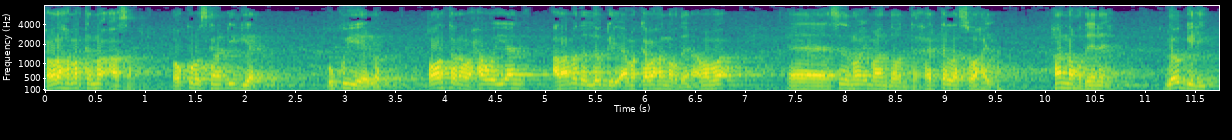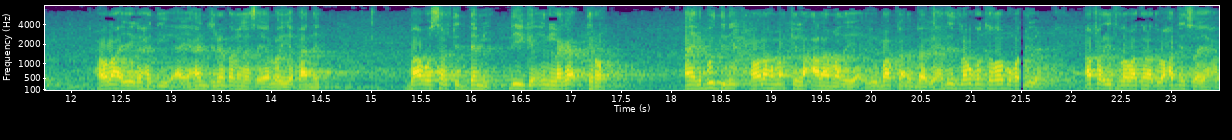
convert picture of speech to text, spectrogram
Xoolaha marka noocaasa oo kuruskana dhiig yar uu ku yeelo qoortana waxaa weeyaan calaamada loo geliy ama kaba ha noqdeen amaba sida noo imaan doonta xerke la soohay ha noqdeene loo geli xoolaha iyaga haddii ay ahaan jireen dhaqankaas ayaa loo yaqaanay baabu salti dami dhiigga in laga tiro canilbudni xoolaha markii la calaamadaya ayuu baabkan u baabiya xadidka laba kun todoba boqol iyo afar iyo toddobaatanaad waa xadiid saxiixa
